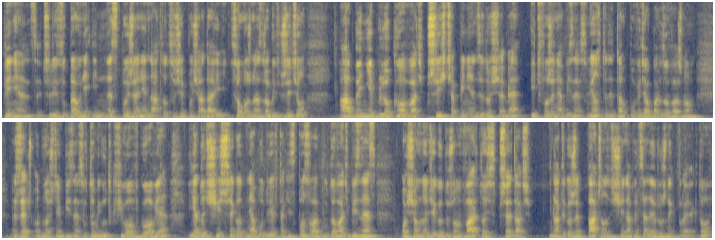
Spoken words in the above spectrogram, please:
pieniędzy, czyli zupełnie inne spojrzenie na to, co się posiada i co można zrobić w życiu, aby nie blokować przyjścia pieniędzy do siebie i tworzenia biznesu. I on wtedy tam powiedział bardzo ważną rzecz odnośnie biznesu. To mi utkwiło w głowie ja do dzisiejszego dnia buduję w taki sposób, aby budować biznes, osiągnąć jego dużą wartość, sprzedać. Dlatego, że patrząc dzisiaj na wyceny różnych projektów,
